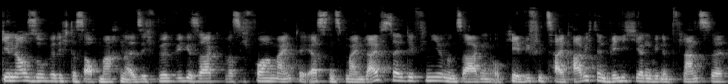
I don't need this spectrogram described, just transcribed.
Genau so würde ich das auch machen. Also ich würde, wie gesagt, was ich vorher meinte, erstens meinen Lifestyle definieren und sagen, okay, wie viel Zeit habe ich denn? Will ich irgendwie eine Pflanze,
